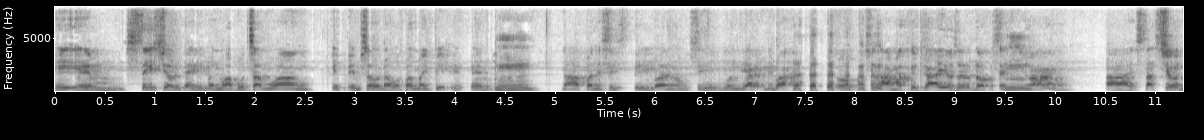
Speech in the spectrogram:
AM station kay di man moabot sa mo ang FM sa una, pa may FM. Naa pa ni si Esteban ug si Gundiak, di ba? So, salamat kay kayo sa dong sa inyong ah, istasyon.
